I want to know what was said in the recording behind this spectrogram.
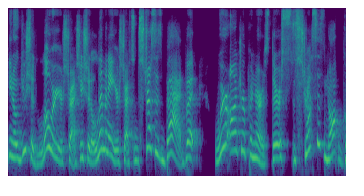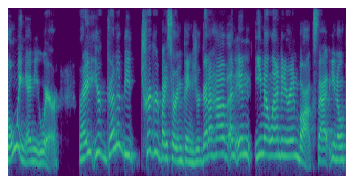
you know, you should lower your stress, you should eliminate your stress. and Stress is bad, but we're entrepreneurs. There's stress is not going anywhere right? You're going to be triggered by certain things. You're going to have an in email land in your inbox that, you know,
